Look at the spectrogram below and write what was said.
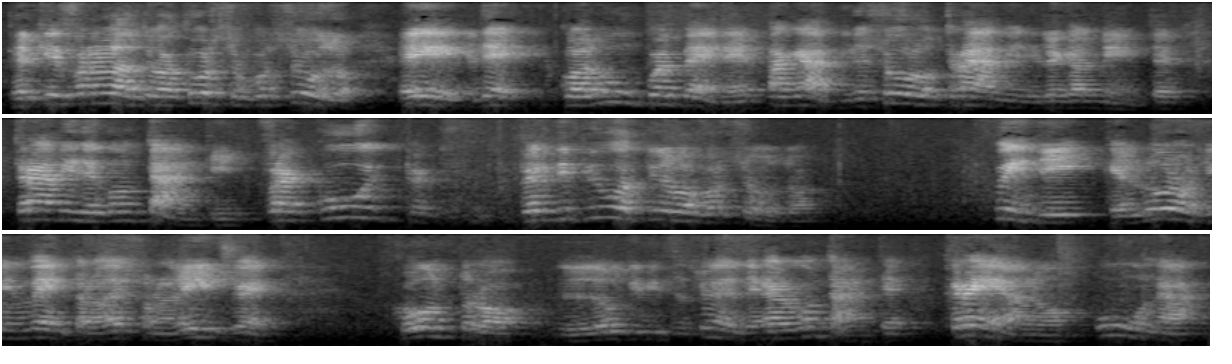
perché fra l'altro a corso forzoso ed è qualunque bene è pagabile solo tramite legalmente, tramite contanti, fra cui per, per di più a titolo forzoso. Quindi che loro si inventano adesso una legge contro l'utilizzazione del denaro contante creano una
